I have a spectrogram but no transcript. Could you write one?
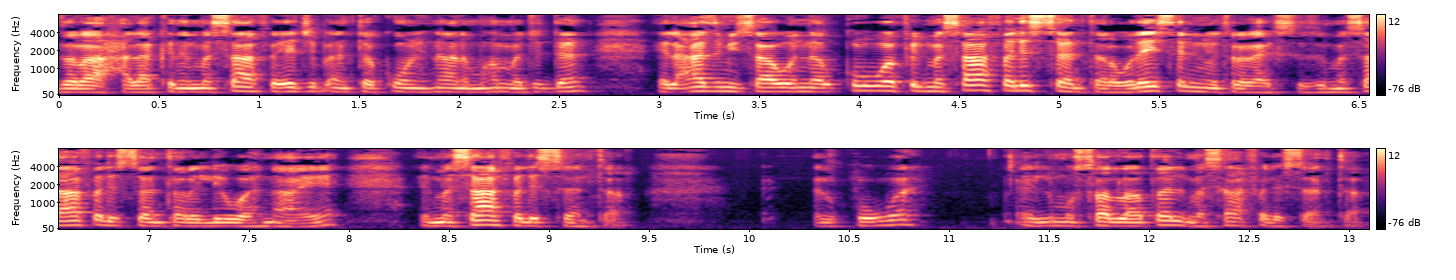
ذراعها لكن المسافة يجب أن تكون هنا مهمة جدا. العزم يساوي أن القوة في المسافة لل center وليس لل neutral axis. المسافة لل center اللي هو هنا المسافة لل center. القوة المسلطة المسافة لل center.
